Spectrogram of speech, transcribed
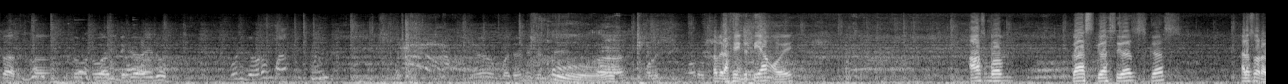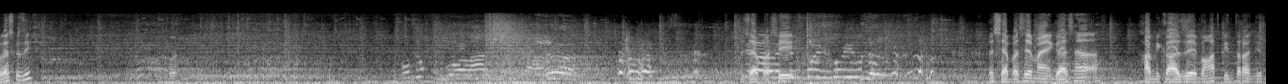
Bentar, satu, dua, tiga hidup. Gua didorong mati cuy. Ya, badannya gede. Uh. Tabrakin ke tiang, oi. Awas bom. Gas, gas, gas, gas. Ada suara gas ke sih? Goblok gua Itu siapa sih? Gue. Itu siapa sih main gasnya? Kamikaze banget pinter anjir.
